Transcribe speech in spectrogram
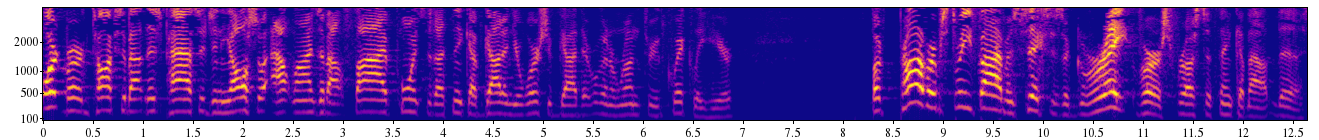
Ortberg talks about this passage, and he also outlines about five points that I think I've got in your worship guide that we're going to run through quickly here. But Proverbs 3, 5, and 6 is a great verse for us to think about this.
